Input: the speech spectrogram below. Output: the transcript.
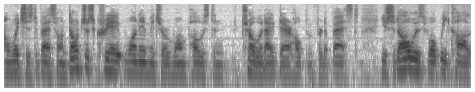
on which is the best one. Don't just create one image or one post and throw it out there hoping for the best. You should always what we call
